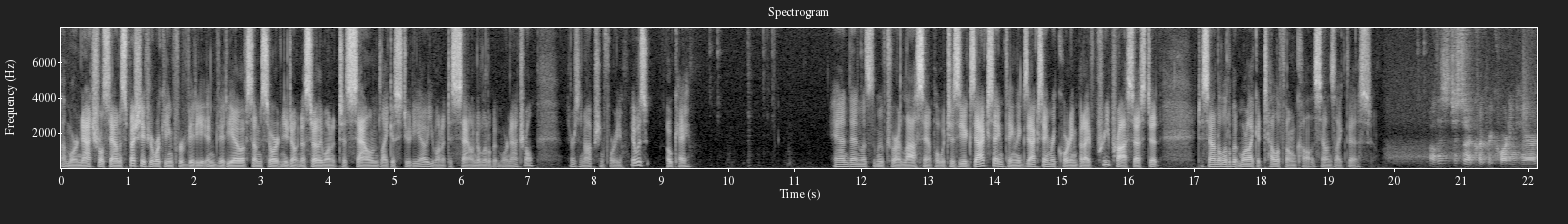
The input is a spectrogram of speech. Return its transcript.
a more natural sound, especially if you're working for video in video of some sort and you don't necessarily want it to sound like a studio. You want it to sound a little bit more natural. There's an option for you. It was okay. And then let's move to our last sample, which is the exact same thing, the exact same recording, but I've pre-processed it to sound a little bit more like a telephone call. It sounds like this. Well, this is just a quick recording here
